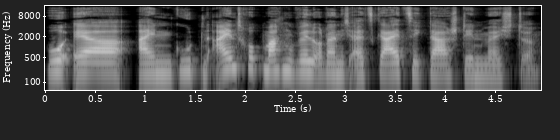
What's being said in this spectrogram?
wo er einen guten Eindruck machen will oder nicht als geizig dastehen möchte.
